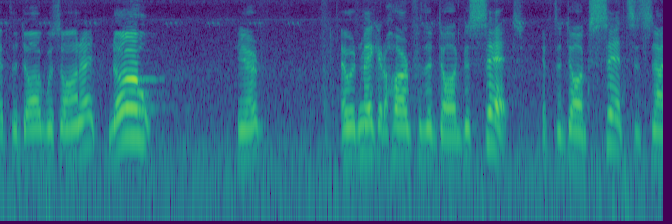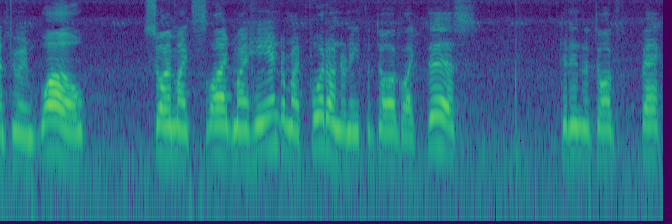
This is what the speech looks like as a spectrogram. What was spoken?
if the dog was on it, no! Here, it would make it hard for the dog to sit. If the dog sits, it's not doing whoa, so I might slide my hand or my foot underneath the dog like this, getting the dog back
